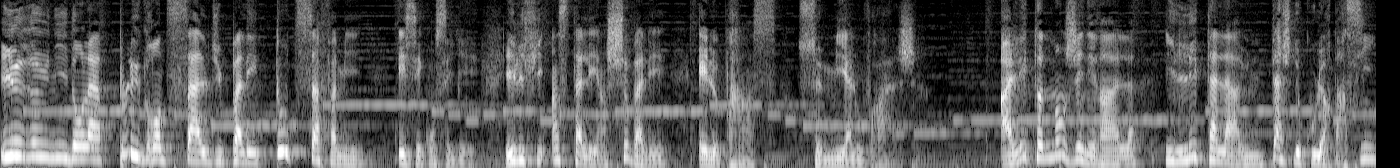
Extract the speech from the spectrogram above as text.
Il réunit dans la plus grande salle du palais toute sa famille et ses conseillers. Il y fit installer un chevalet et le prince se mit à l'ouvrage. À l'étonnement général, il étala une tache de couleur par-ci,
